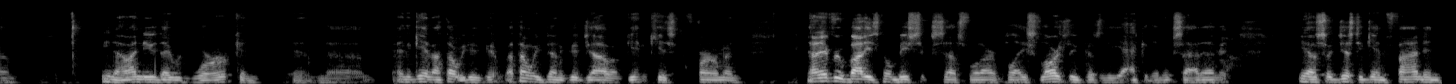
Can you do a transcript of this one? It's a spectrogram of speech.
um, you know, I knew they would work. And, and, uh, and again, I thought we did good. I thought we've done a good job of getting kids to Furman. Not everybody's going to be successful at our place, largely because of the academic side of it. You know, so just again, finding,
